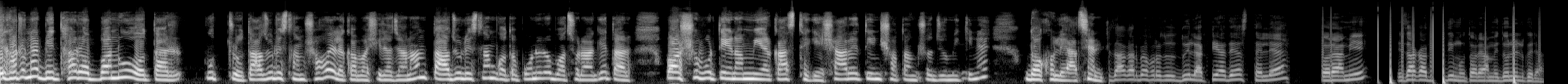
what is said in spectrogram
এ ঘটনায় বৃদ্ধা রব্বানু ও তার পুত্র তাজুল ইসলাম সহ এলাকাবাসীরা জানান তাজুল ইসলাম গত পনেরো বছর আগে তার পার্শ্ববর্তী এনাম মিয়ার কাছ থেকে সাড়ে তিন শতাংশ জমি কিনে দখলে আছেন। জায়গার ব্যাপারে যদি দুই লাখ টাকা দেস তাহলে তোরে আমি এই জায়গা দিব তোরে আমি দলিল কইরা।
